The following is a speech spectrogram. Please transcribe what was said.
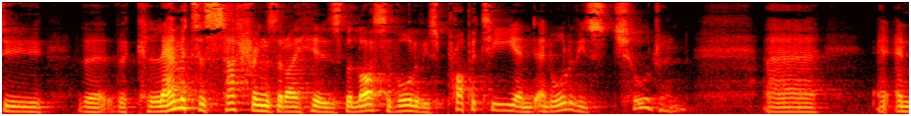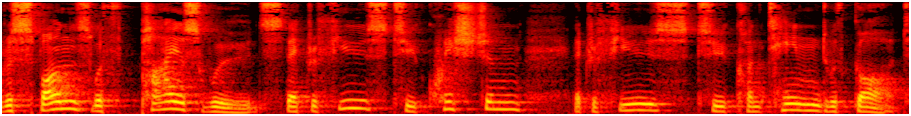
to the, the calamitous sufferings that are his, the loss of all of his property and, and all of his children, uh, and, and responds with pious words that refuse to question, that refuse to contend with God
